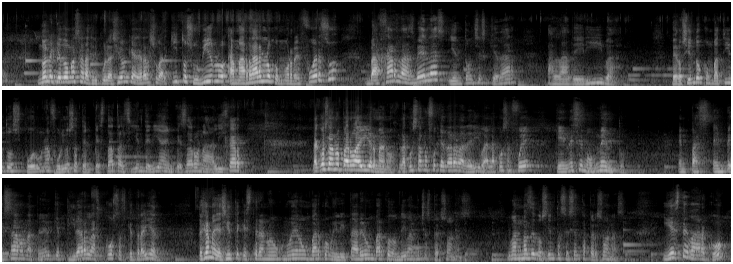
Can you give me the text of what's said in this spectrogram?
No le quedó más a la tripulación que agarrar su barquito, subirlo, amarrarlo como refuerzo bajar las velas y entonces quedar a la deriva. Pero siendo combatidos por una furiosa tempestad al siguiente día empezaron a alijar. La cosa no paró ahí, hermano. La cosa no fue quedar a la deriva. La cosa fue que en ese momento empezaron a tener que tirar las cosas que traían. Déjame decirte que este no, no, era un barco militar, era un barco donde iban muchas personas. Iban más de 260 personas. Y este barco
